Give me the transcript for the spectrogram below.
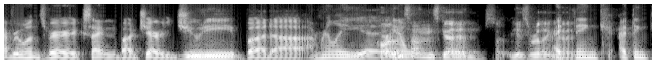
everyone's very excited about jerry jeudy but uh i'm really uh, Courtland you know Sutton's good. He's really good. i think i think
